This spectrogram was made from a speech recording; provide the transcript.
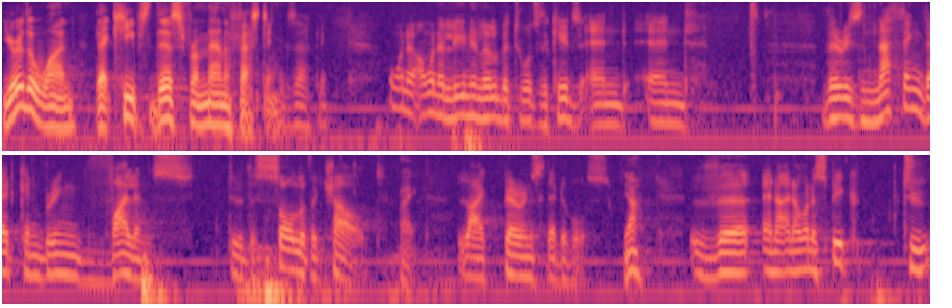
you're the one that keeps this from manifesting. Exactly. I want to I want to lean in a little bit towards the kids and and there is nothing that can bring violence to the soul of a child Right. like parents that divorce. Yeah. The and I, and I want to speak to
